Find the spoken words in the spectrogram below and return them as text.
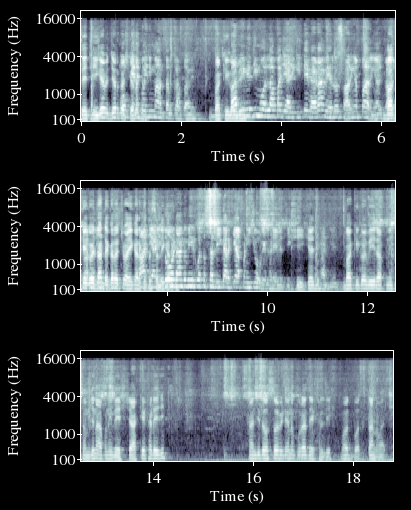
ਤੇ ਠੀਕ ਹੈ ਵਿਜਰ ਕੁਝ ਕਹਿਣਾ ਕੋਈ ਨਹੀਂ ਮਾਨਤਨ ਕਰ ਦਾਂਗੇ। ਬਾਕੀ ਕੋਈ ਬਾਕੀ ਵੀ ਮੁੱਲ ਆਪਾਂ ਜਾਇਜ਼ ਕੀਤੇ ਵੈੜਾ ਵੇਖ ਲਓ ਸਾਰੀਆਂ ਭਾਰੀਆਂ ਬਾਕੀ ਕੋਈ ਤੁਹਾਡੇ ਘਰੋਂ ਚਵਾਈ ਕਰਕੇ ਤਸੱਲੀ ਦੋ ਕਰਕੇ। ਡੰਗ ਵੀਰ ਕੋ ਤਸੱਲੀ ਕਰਕੇ ਆਪਣੀ ਚੋ ਕੇ ਖੜੇ ਵੀਰ ਜੀ। ਠੀਕ ਹੈ ਜੀ। ਬਾਕੀ ਕੋਈ ਵੀਰ ਆਪਣੀ ਸਮਝਣਾ ਆਪਣੀ ਵੇਸ ਚ ਆ ਕੇ ਖੜੇ ਜੀ। ਹਾਂਜੀ ਦੋਸਤੋ ਵੀਡੀਓ ਨੂੰ ਪੂਰਾ ਦੇਖਣ ਲਈ ਬਹੁਤ ਬਹੁਤ ਧੰਨਵਾਦ ਜੀ।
